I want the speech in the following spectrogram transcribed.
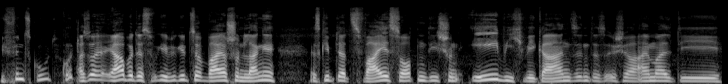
Ich finde es gut. Gut. Also ja, aber das gibt's ja, war ja schon lange. Es gibt ja zwei Sorten, die schon ewig vegan sind. Das ist ja einmal die...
